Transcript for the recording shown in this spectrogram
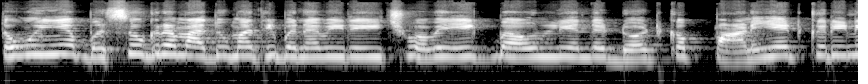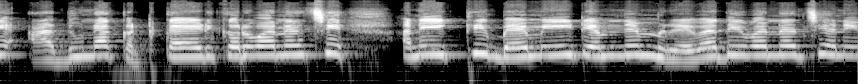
તો હું અહીંયા બસો ગ્રામ આદુમાંથી બનાવી રહી છું. હવે એક બાઉલની અંદર દોઢ કપ પાણી એડ કરીને આદુના કટકા એડ કરવાના છે અને એકથી બે મિનિટ એમને એમ રહેવા દેવાના છે અને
